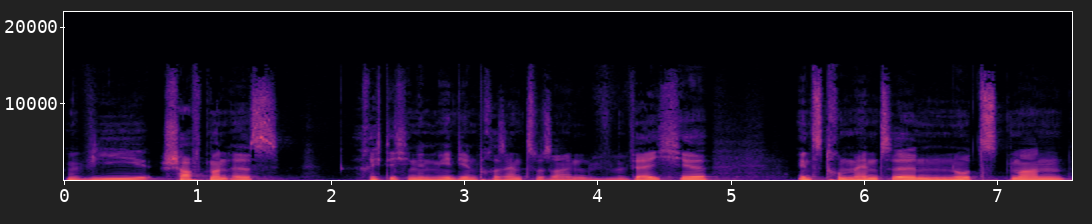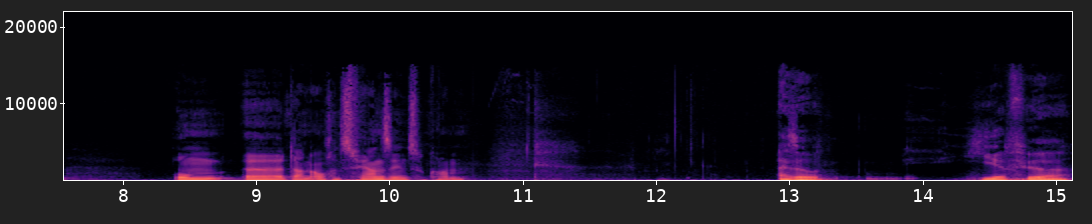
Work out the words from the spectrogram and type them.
Wie schafft man es, richtig in den Medien präsent zu sein? Welche Instrumente nutzt man, um äh, dann auch ins Fernsehen zu kommen? Also hier für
